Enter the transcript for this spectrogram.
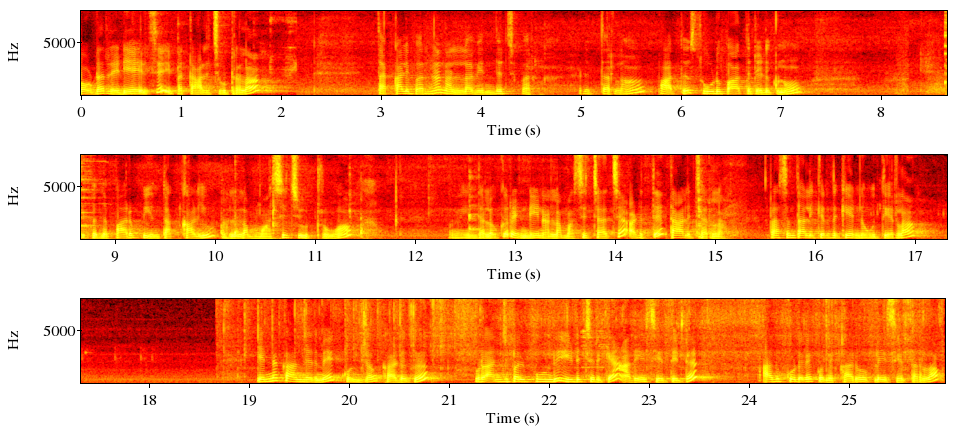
பவுடர் ரெடி ஆயிடுச்சு இப்போ தாளித்து விட்றலாம் தக்காளி பாருங்கள் நல்லா வெந்துருச்சு பாருங்கள் எடுத்துடலாம் பார்த்து சூடு பார்த்துட்டு எடுக்கணும். இப்போ இந்த பருப்பையும் தக்காளியும் நல்லா மசிச்சு விட்ருவோம் இந்தளவுக்கு ரெண்டையும் நல்லா மசிச்சாச்சு. அடுத்து தாளிச்சிடலாம் ரசம் தாளிக்கிறதுக்கு எண்ணெய் ஊற்றிடலாம் எண்ணெய் காஞ்சதுமே கொஞ்சம் கடுகு ஒரு அஞ்சு பல் பூண்டு இடிச்சிருக்கேன் அதையும் சேர்த்துட்டு அது கூடவே கொஞ்சம் கருவேப்பிலையும் சேர்த்துடலாம்.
